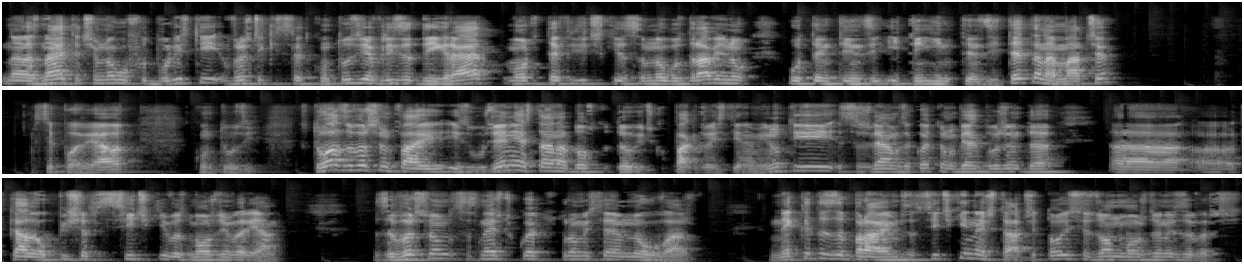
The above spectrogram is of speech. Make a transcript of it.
знаете, че много футболисти, връщайки след контузия, влизат да играят, може те физически да са много здрави, но от интензитета на матча се появяват контузии. С това завършвам това изложение. Стана доста дългичко, пак 20 на минути. Съжалявам за което, но бях длъжен да, а, а, така, да опиша всички възможни варианти. Завършвам с нещо, което струва ми се е много важно. нека да забравим за всички неща, че този сезон може да не завърши.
